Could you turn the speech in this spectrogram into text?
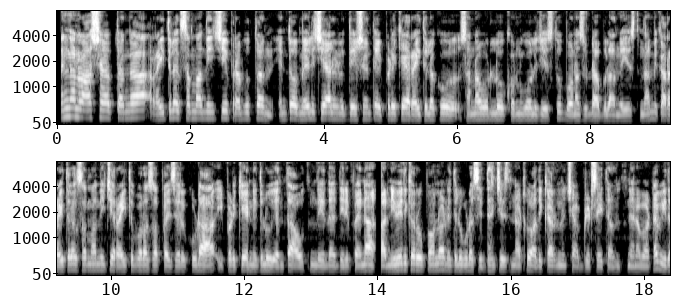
తెలంగాణ రాష్ట్ర వ్యాప్తంగా రైతులకు సంబంధించి ప్రభుత్వం ఎంతో మేలు చేయాలనే ఉద్దేశంతో ఇప్పటికే రైతులకు సన్న ఒడ్లు కొనుగోలు చేస్తూ బోనస్ డబ్బులు అందజేస్తున్నాం ఇక రైతులకు సంబంధించి రైతు భరోసా పైసలు కూడా ఇప్పటికే నిధులు ఎంత అవుతుంది దీనిపైన నివేదిక రూపంలో నిధులు కూడా సిద్ధం చేసినట్లు అధికారుల నుంచి అప్డేట్స్ అయితే అందుతుంది అనమాట వివిధ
